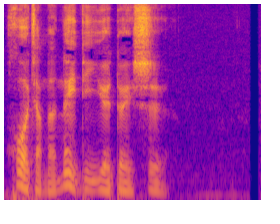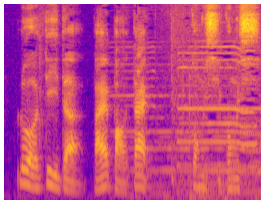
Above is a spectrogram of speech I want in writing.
获奖的内地乐队是，落地的百宝袋，恭喜恭喜！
